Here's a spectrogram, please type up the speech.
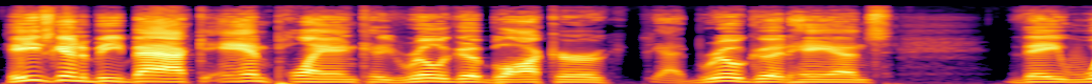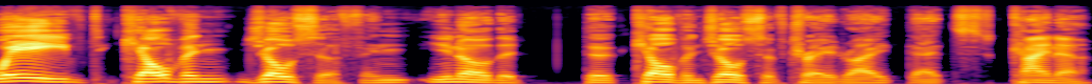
he's going to be back and playing because he's a really good blocker, got real good hands. They waived Kelvin Joseph, and you know the the Kelvin Joseph trade, right? That's kind of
